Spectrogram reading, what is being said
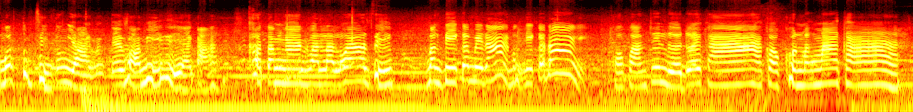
หมดทุกสิ่งทุกอย่างตั้งแต่สามีเสียค่ะเขาทำงานวันละร้อยห้าสิบบางทีก็ไม่ได้ บางทีก็ได้ ขอความช่วยเหลือด้วยค่ะ ขอบคุณมาก ๆ ค่ะ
